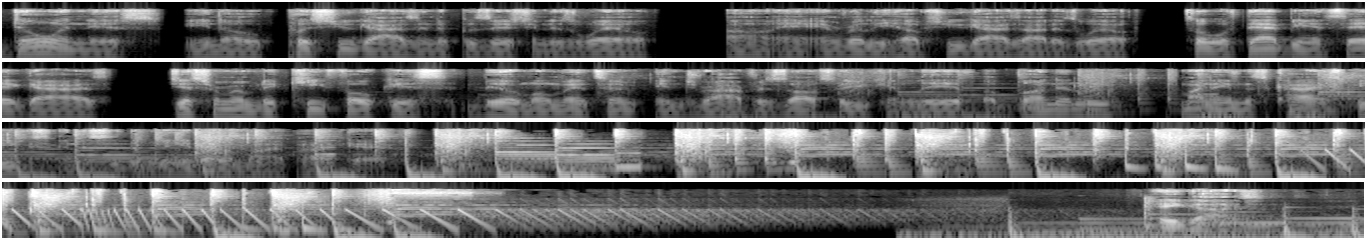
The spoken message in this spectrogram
doing this, you know, puts you guys in a position as well, uh, and, and really helps you guys out as well. So with that being said, guys, just remember to keep focus, build momentum, and drive results so you can live abundantly. My name is Quiy Speaks, and this is the Million Dollar Mind Podcast. Hey guys.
